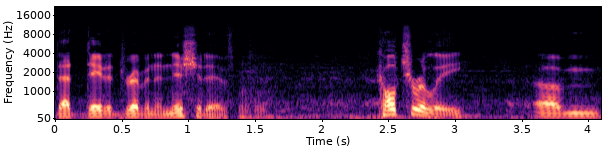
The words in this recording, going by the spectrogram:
that data driven initiative. Mm -hmm. Culturally, um,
